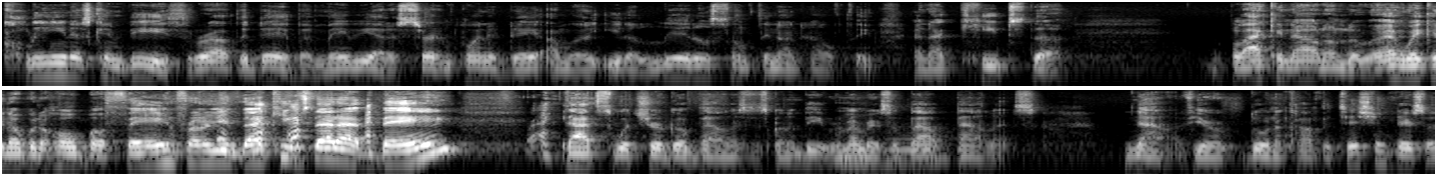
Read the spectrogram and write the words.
clean as can be throughout the day, but maybe at a certain point of the day, I'm to eat a little something unhealthy, and that keeps the blacking out on the and waking up with a whole buffet in front of you. That keeps that at bay. Right. That's what your good balance is going to be. Remember, it's Mhm. about balance. Now, if you're doing a competition, there's a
